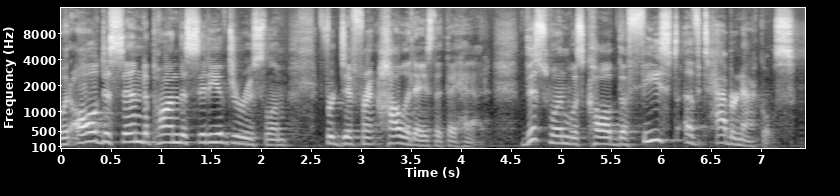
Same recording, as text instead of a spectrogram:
would all descend upon the city of Jerusalem for different holidays that they had. This one was called the Feast of Tabernacles.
